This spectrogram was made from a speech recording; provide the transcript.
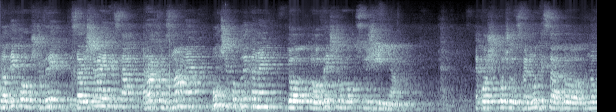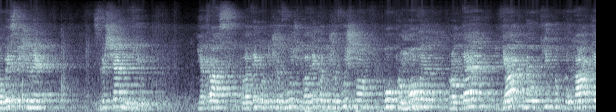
Владико, що ви залишаєтеся разом з нами, бувши покликаним до того вищого служіння. Також хочу звернутися до нововисвячених священників. Якраз Владико дуже Владика дуже влучно був промовив про те, як необхідно плекати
